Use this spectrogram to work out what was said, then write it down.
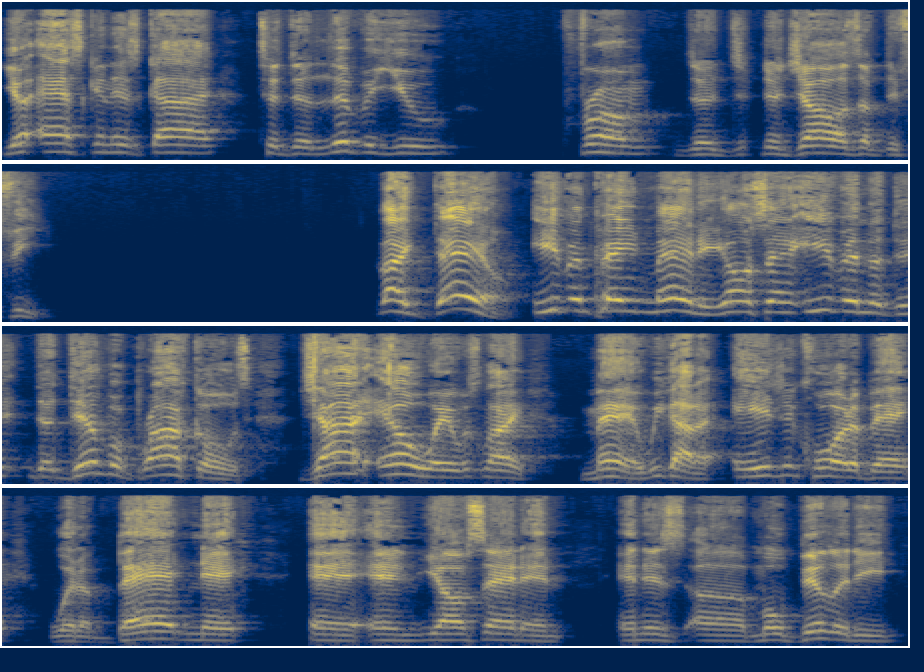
you're asking this guy to deliver you from the, the jaws of defeat. Like, damn, even Peyton Manning, you know what I'm saying? Even the, the Denver Broncos, John Elway was like, man, we got an aging quarterback with a bad neck, and, and you know what I'm saying, and and his uh, mobility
